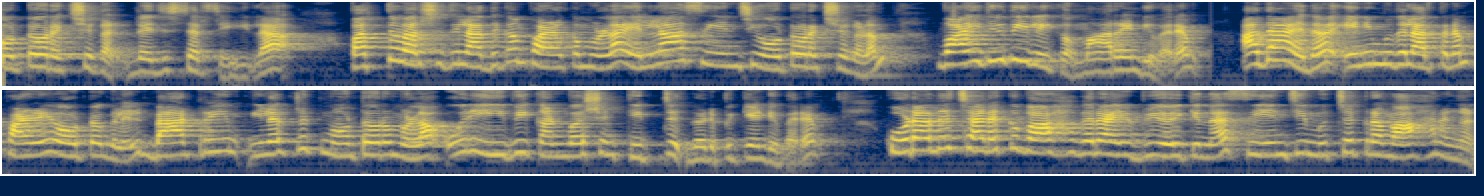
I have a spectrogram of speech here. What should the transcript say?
ഓട്ടോറിക്ഷകൾ രജിസ്റ്റർ ചെയ്യില്ല. പത്ത് വർഷത്തിലധികം പഴക്കമുള്ള എല്ലാ സി എൻ ജി ഓട്ടോറിക്ഷകളും വൈദ്യുതിയിലേക്ക് മാറേണ്ടി വരും. അതായത് ഇനി മുതൽ അത്തരം പഴയ ഓട്ടോകളിൽ ബാറ്ററിയും ഇലക്ട്രിക് മോട്ടോറുമുള്ള ഒരു ഇ വി കൺവേർഷൻ കിറ്റ് ഘടിപ്പിക്കേണ്ടി വരും. കൂടാതെ ചരക്ക് വാഹകരായി ഉപയോഗിക്കുന്ന സി എൻ ജി മുച്ചക്ര വാഹനങ്ങൾ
